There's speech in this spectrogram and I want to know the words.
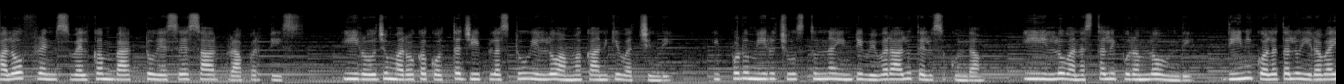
Hello friends welcome back to SSR properties. ఈ రోజు మరొక కొత్త జీ ప్లస్ టూ ఇల్లు అమ్మకానికి వచ్చింది. ఇప్పుడు మీరు చూస్తున్న ఇంటి వివరాలు తెలుసుకుందాం. ఈ ఇల్లు వనస్థలిపురంలో ఉంది. దీని కొలతలు ఇరవై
